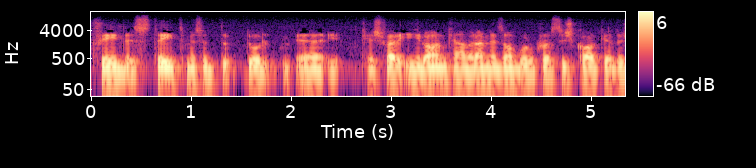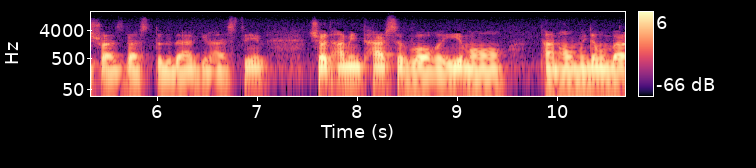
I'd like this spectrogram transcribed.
failed state مثل دول... کشور ایران که عملا نظام بروکراسیش کارکردش رو از دست داده درگیر هستیم شاید همین ترس واقعی ما تنها امیدمون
